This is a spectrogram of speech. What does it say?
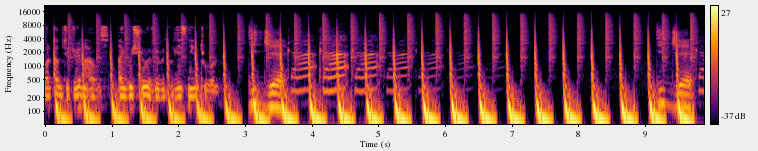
Welcome to Dream House. I wish you a very good listening to all. DJ. DJ.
